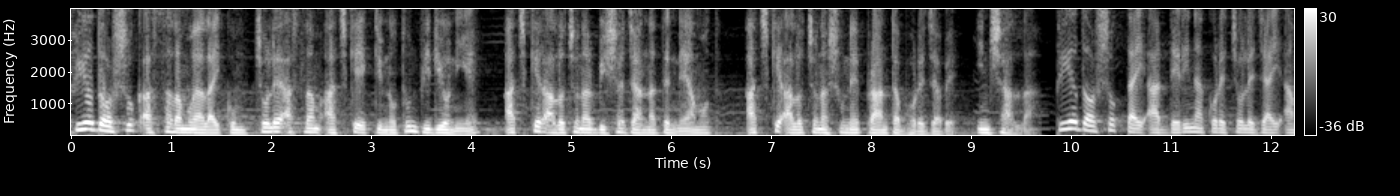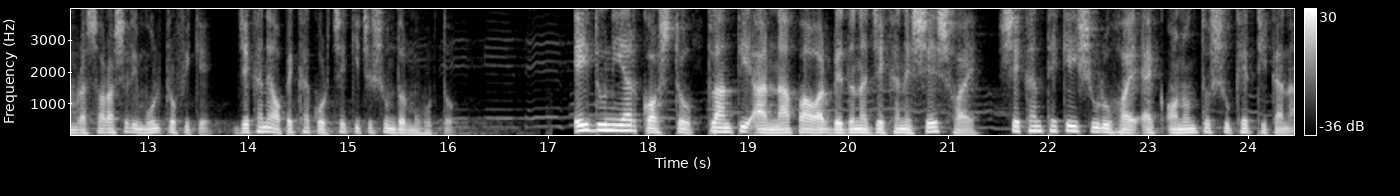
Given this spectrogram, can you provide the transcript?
প্রিয় দর্শক, আসসালামু আলাইকুম। চলে আসলাম আজকে একটি নতুন ভিডিও নিয়ে। আজকের আলোচনার বিষয় জান্নাতের নেয়ামত। আজকে আলোচনা শুনে প্রাণটা ভরে যাবে, ইনশাআল্লাহ। প্রিয় দর্শক, তাই আর দেরি না করে চলে যাই আমরা সরাসরি মূল ট্রফিকে, যেখানে অপেক্ষা করছে কিছু সুন্দর মুহূর্ত। এই দুনিয়ার কষ্ট, ক্লান্তি আর না পাওয়ার বেদনা যেখানে শেষ হয়, সেখান থেকেই শুরু হয় এক অনন্ত সুখের ঠিকানা,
